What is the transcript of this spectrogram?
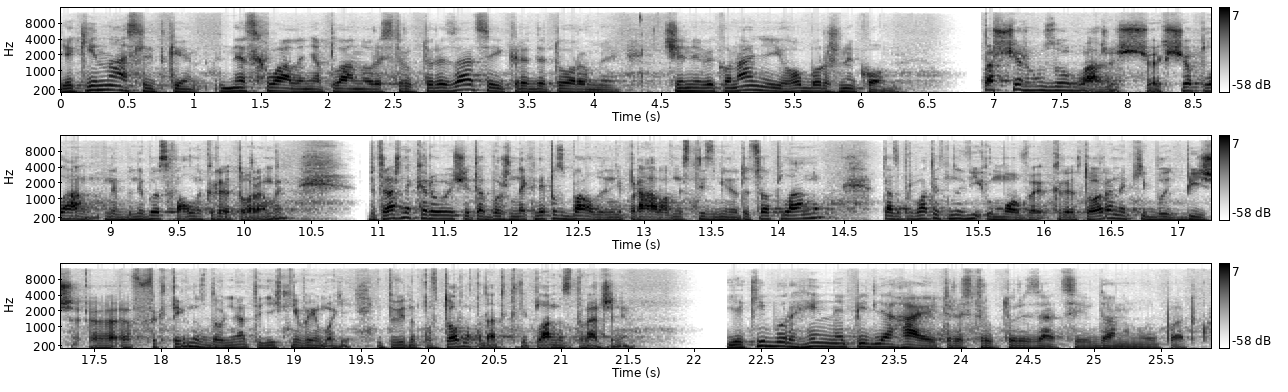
Які наслідки несхвалення плану реструктуризації кредиторами чи невиконання його боржником? В першу чергу зауважу, що якщо план не не буде схвалено кредиторами, арбітражний керуючий та боржник не позбавлені права внести зміни до цього плану та запропонувати нові умови кредиторам, які будуть більш е, ефективно задовольняти їхні вимоги, відповідно повторно подати такі плани затвердження. Які борги не підлягають реструктуризації в даному випадку?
